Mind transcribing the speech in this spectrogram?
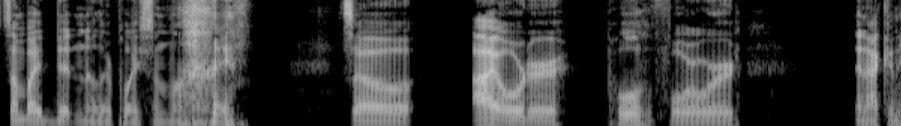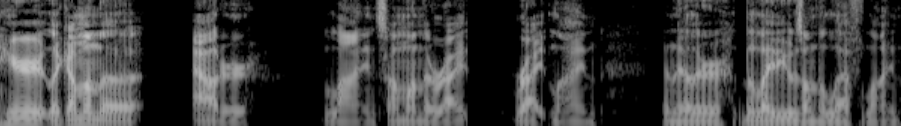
somebody didn't know their place in line. so I order, pull forward, and I can hear like I'm on the outer line, so I'm on the right right line, and the other the lady was on the left line.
